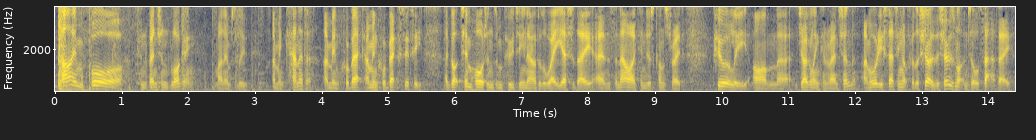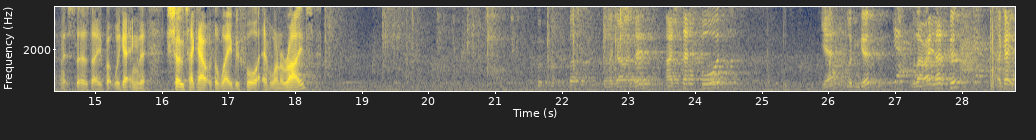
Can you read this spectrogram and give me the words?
time for convention vlogging. My name's Luke. I'm in Canada. I'm in Quebec. I'm in Quebec City. I got Tim Hortons and poutine out of the way yesterday, and so now I can just concentrate purely on uh, juggling convention. I'm already setting up for the show. The show's not until Saturday, and it's Thursday, but we're getting the show tech out of the way before everyone arrives. Then I go like this. I step forwards. Yeah, looking good? Yeah. Was that right? That's good? Yeah. Okay.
